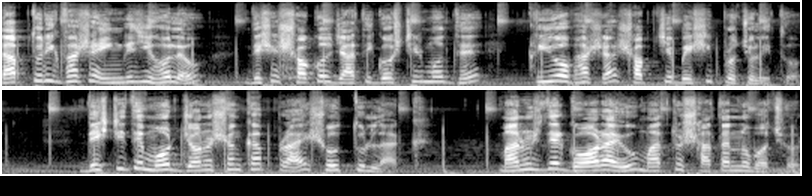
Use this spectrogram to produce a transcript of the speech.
দাপ্তরিক ভাষা ইংরেজি হলেও দেশের সকল জাতিগোষ্ঠীর মধ্যে ক্রিয় ভাষা সবচেয়ে বেশি প্রচলিত। দেশটিতে মোট জনসংখ্যা প্রায় সত্তর লাখ। মানুষদের গড় আয়ু মাত্র সাতান্ন বছর।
